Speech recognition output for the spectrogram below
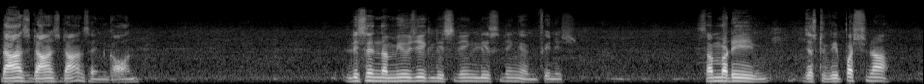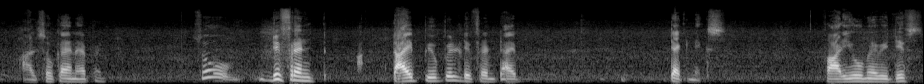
Dance, dance, dance, and gone. Listen the music, listening, listening, and finish. Somebody just vipassana also can happen. So different type pupil, different type techniques. For you maybe this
